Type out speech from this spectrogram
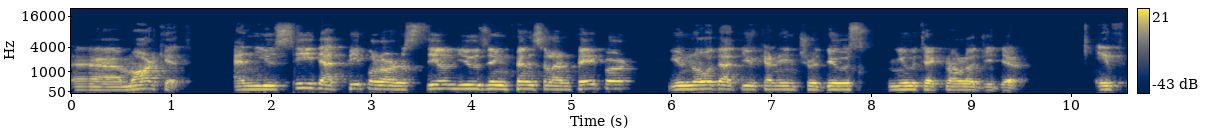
uh, market, and you see that people are still using pencil and paper, you know that you can introduce new technology there. If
